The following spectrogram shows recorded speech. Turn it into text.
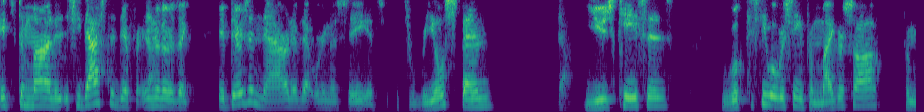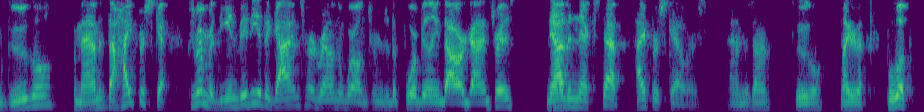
it's the mon. See, that's the difference. Yeah. In other words, like if there's a narrative that we're going to see, it's it's real spend, yeah, use cases, look to see what we're seeing from Microsoft, from Google, from Amazon, the hyperscale. Because remember, the Nvidia, the guidance heard around the world in terms of the four billion dollar guidance raise. Now yeah. the next step, hyperscalers, Amazon, Google, Microsoft. But look,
